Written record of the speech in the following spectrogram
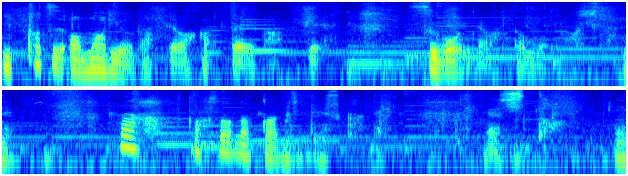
一発で、あ、マリオだって分かった絵があって、すごいなと思いましたね。ああ、そんな感じですかね。よしと。うん。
